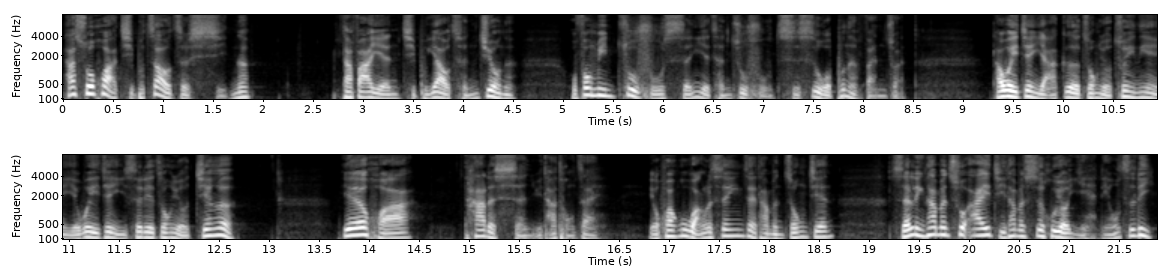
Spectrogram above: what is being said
他说话岂不照着行呢？他发言岂不要成就呢？我奉命祝福，神也曾祝福。此事我不能反转。他未见雅各中有罪孽，也未见以色列中有奸恶。耶和华他的神与他同在，有欢呼王的声音在他们中间。神领他们出埃及，他们似乎有野牛之力，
